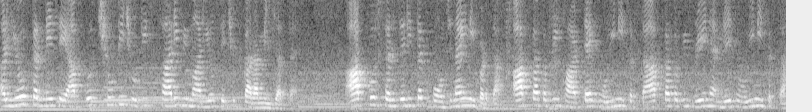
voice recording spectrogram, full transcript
और योग करने से आपको छोटी छोटी सारी बीमारियों से छुटकारा मिल जाता है। आपको सर्जरी तक पहुँचना ही नहीं पड़ता। आपका कभी हार्ट अटैक हो ही नहीं सकता, आपका कभी ब्रेन हेमरेज हो ही नहीं सकता।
